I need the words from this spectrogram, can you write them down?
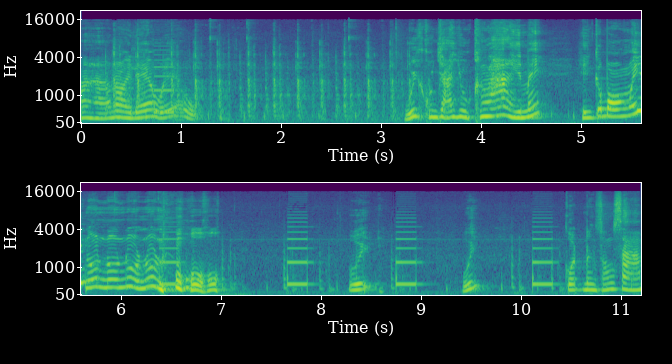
มาหาหน่อยแล้วเร็ว อุ้ยคุณยายอยู่ข้างล่างเห็นไหม เห็นกระบองไหมนู่นนู่นนู่นนู่นโอ้โหอุ้ยอุ้ยกดหนึ่งสองสาม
